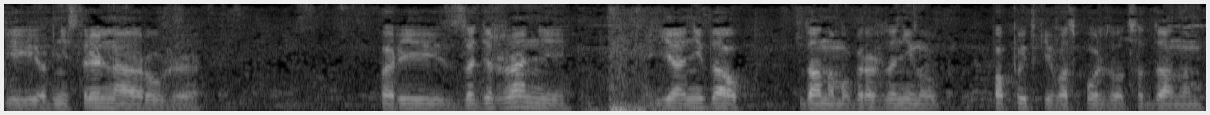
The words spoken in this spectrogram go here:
и огнестрельное оружие. При задержании я не дал данному гражданину попытки воспользоваться данным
